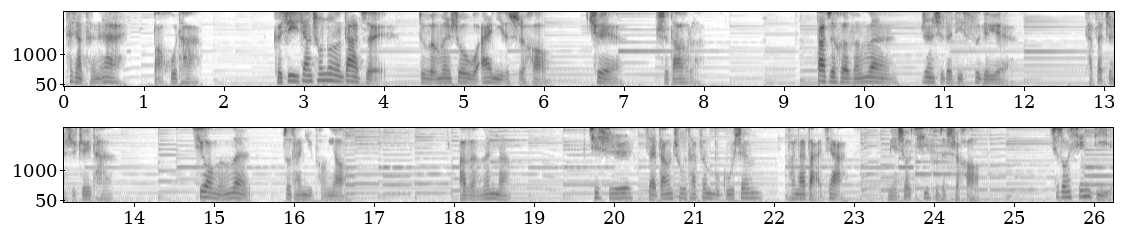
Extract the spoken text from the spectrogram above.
他想疼爱、保护她。可惜一向冲动的大嘴对文文说“我爱你”的时候，却迟到了。大嘴和文文认识的第四个月，他才正式追她，希望文文。做他女朋友，而文文呢？其实，在当初他奋不顾身帮他打架，免受欺负的时候，就从心底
